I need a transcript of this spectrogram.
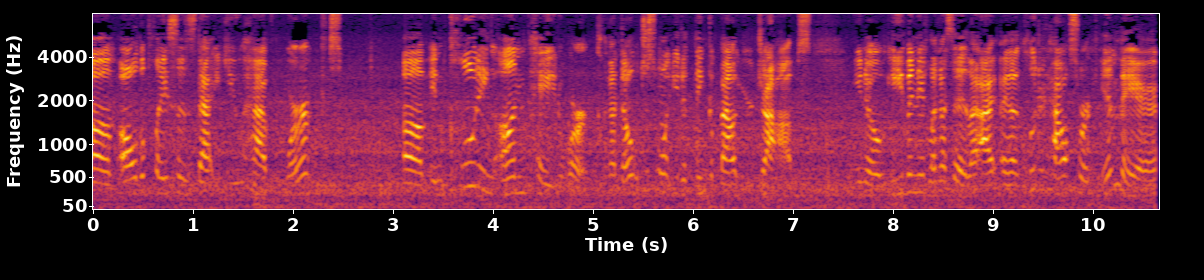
um, all the places that you have worked, um, including unpaid work. Like I don't just want you to think about your jobs. You know, even if, like I said, I, I included housework in there,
